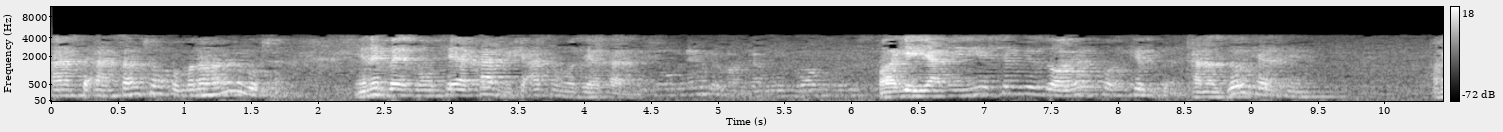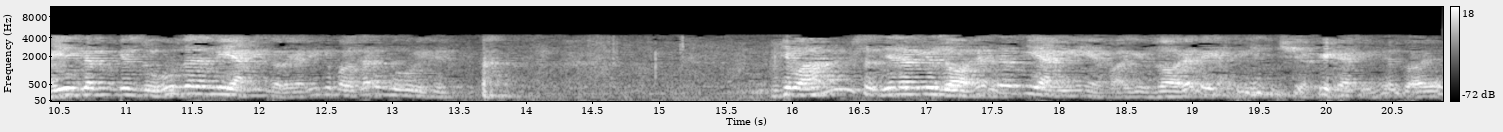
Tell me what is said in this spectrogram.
احسن چون خب من همه گفتم یعنی به متیقن میشه اصل متیقن میشه. و اگه یقینیه چه میگه ظاهر کن که تنظر کردیم. اگه یک دفعه میگه ظهور داره میگه یقین داره یعنی که بالاتر ظهوری که میگه با هم نمیشه یه دفعه ظاهر داره که یقینیه اگه ظاهر به یقینی چیه یقینیه ظاهر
